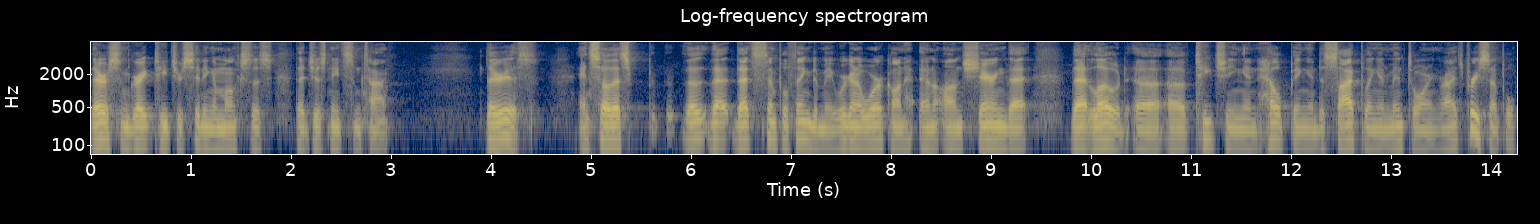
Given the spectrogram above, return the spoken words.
There are some great teachers sitting amongst us that just need some time. There is. And so that's that that's simple thing to me. We're going to work on on sharing that that load uh, of teaching and helping and discipling and mentoring. Right? It's pretty simple.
